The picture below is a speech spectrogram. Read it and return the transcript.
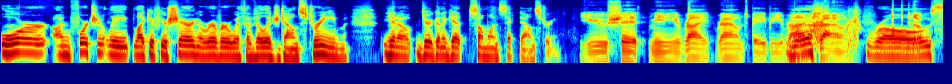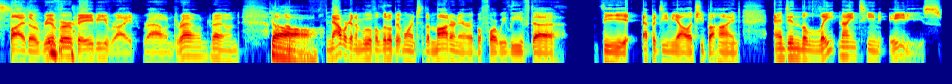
or unfortunately, like if you're sharing a river with a village downstream, you know, you're going to get someone sick downstream. You shit me right round, baby, right round. Gross. By the, by the, river, baby, right round, round, round. Oh. Um, now we're going to move a little bit more into the modern era before we leave the the epidemiology behind. And in the late 1980s,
